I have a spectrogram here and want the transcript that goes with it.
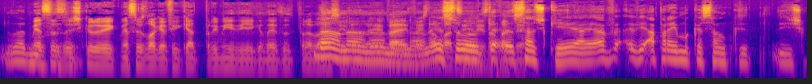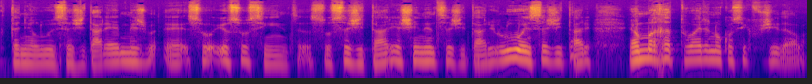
Não é começas a escrever, começas logo a ficar deprimido e aquilo é tudo para baixo. Não, não, não, não, não, não. Eu sou, ser, sabes o que é? Há, há para aí uma canção que diz que tenho a lua em Sagitário. É mesmo, é, sou, eu sou assim, sou Sagitário, ascendente Sagitário, lua em Sagitário. É uma ratoeira, não consigo fugir dela.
